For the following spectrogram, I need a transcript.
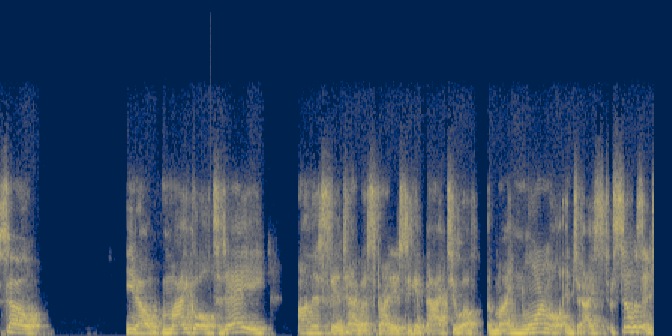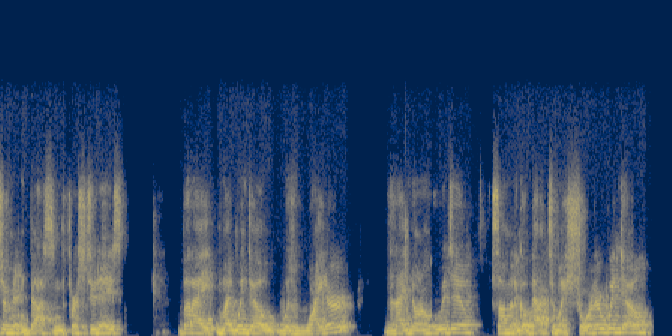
So, you know, my goal today on this fantabulous Friday is to get back to a, my normal. Inter- I still was intermittent fasting the first two days, but I my window was wider than I normally would do. So I'm going to go back to my shorter window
